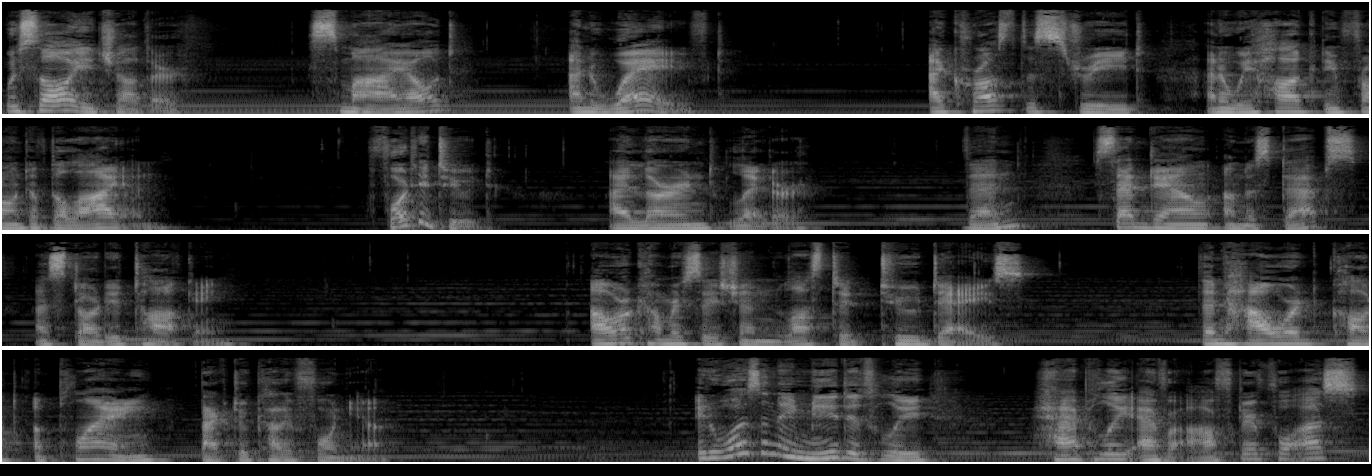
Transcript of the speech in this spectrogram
We saw each other, smiled, and waved. I crossed the street and we hugged in front of the lion. Fortitude, I learned later. Then sat down on the steps and started talking. Our conversation lasted two days. Then Howard caught a plane back to California. It wasn't immediately happily ever after for us.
